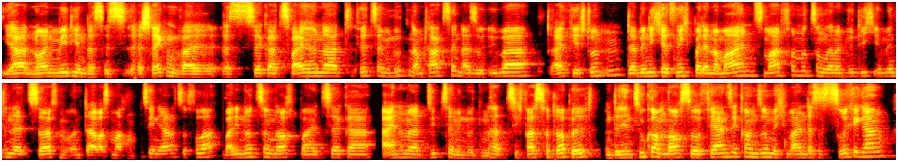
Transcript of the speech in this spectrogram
ja, neuen Medien, das ist erschreckend, weil das circa 214 Minuten Minuten am Tag sind, also über drei, vier Stunden. Da bin ich jetzt nicht bei der normalen Smartphone-Nutzung, sondern würde ich im Internet surfen und da was machen. Zehn Jahre zuvor war die Nutzung noch bei circa 117 Minuten, hat sich fast verdoppelt. Und hinzu kommt noch so Fernsehkonsum. Ich meine, das ist zurückgegangen,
